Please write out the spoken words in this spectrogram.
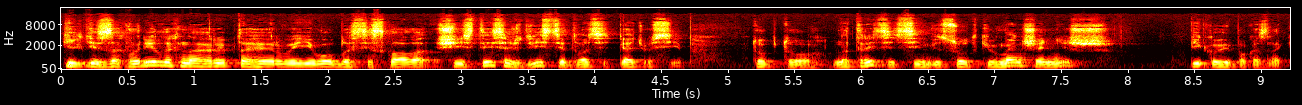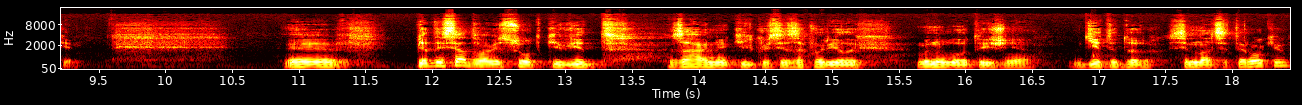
кількість захворілих на грип та ГРВІ в області склала 6225 осіб, тобто на 37% менше, ніж пікові показники. Е, 52% від загальної кількості захворілих минулого тижня діти до 17 років.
